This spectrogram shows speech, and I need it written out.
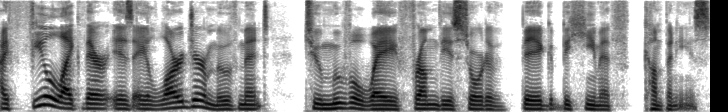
I feel like there is a larger movement to move away from these sort of big behemoth companies.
